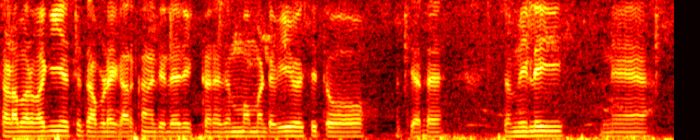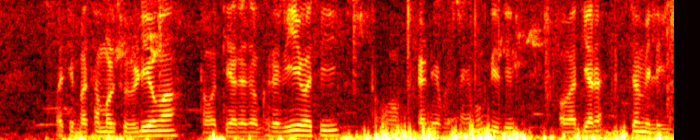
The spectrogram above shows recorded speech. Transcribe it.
સાડા બાર વાગી ગયા છે તો આપણે કારખાનેથી ડાયરેક્ટ ઘરે જમવા માટે વી છીએ. તો અત્યારે જમી લઈ ને પછી પાછા મળશું વિડીયોમાં. તો અત્યારે તો ઘરે વી છીએ. તો ગાડી આપણે સાહેબ મૂકી દીધી. હવે અત્યારે જમી લઈએ.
